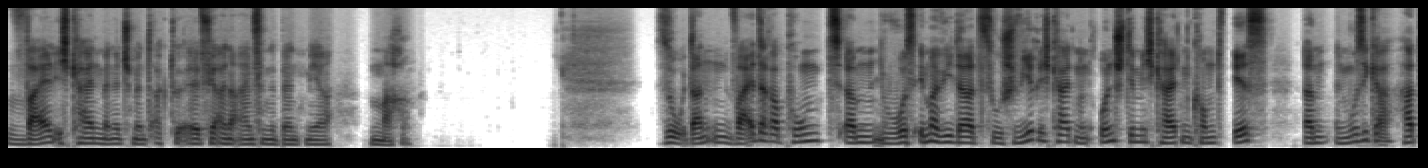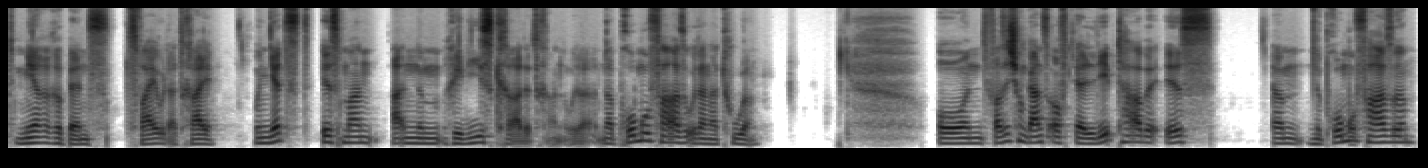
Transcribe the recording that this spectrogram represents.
weil ich kein Management aktuell für eine einzelne Band mehr mache. So, dann ein weiterer Punkt, ähm, wo es immer wieder zu Schwierigkeiten und Unstimmigkeiten kommt, ist, ähm, ein Musiker hat mehrere Bands, zwei oder drei. Und jetzt ist man an einem Release gerade dran oder einer Promophase oder einer Tour. Und was ich schon ganz oft erlebt habe, ist ähm, eine Promophase,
